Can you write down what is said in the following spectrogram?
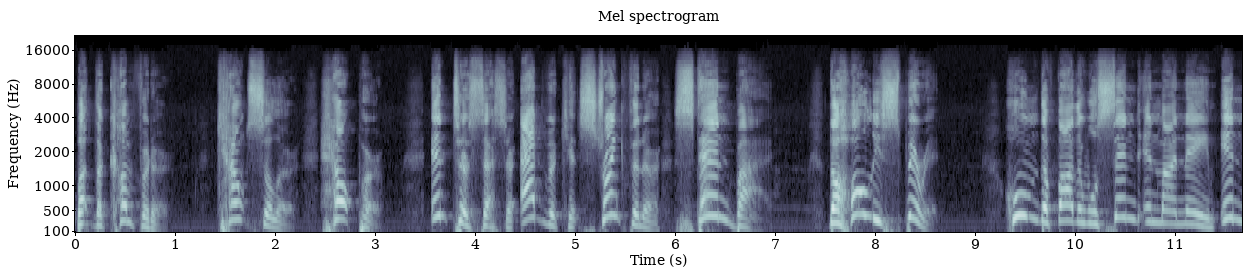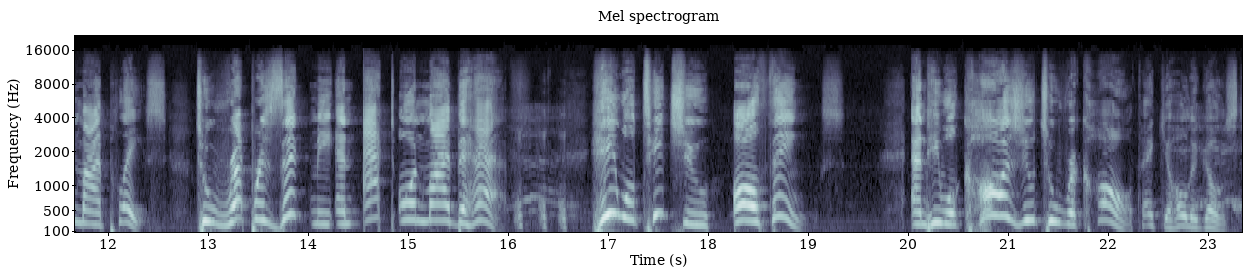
but the Comforter, Counselor, Helper, Intercessor, Advocate, Strengthener, Standby, the Holy Spirit, whom the Father will send in my name, in my place, to represent me and act on my behalf. he will teach you all things and he will cause you to recall, thank you, Holy Ghost,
